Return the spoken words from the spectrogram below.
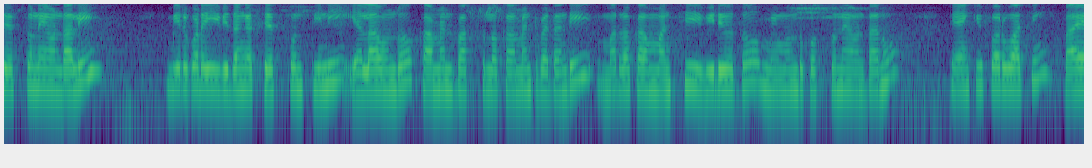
చేస్తూనే ఉండాలి. మీరు కూడా ఈ విధంగా చేసుకొని తిని ఎలా ఉందో కామెంట్ బాక్స్లో కామెంట్ పెట్టండి. మరొక మంచి వీడియోతో మీ ముందుకు వస్తూనే ఉంటాను. Thank you for watching bye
